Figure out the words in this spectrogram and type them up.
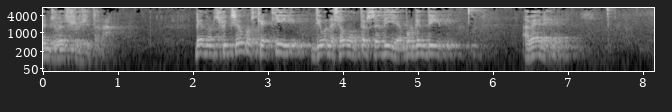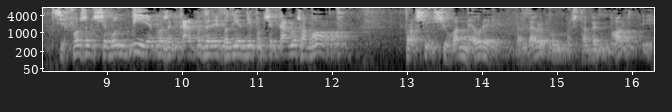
ens ressuscitarà bé, doncs fixeu-vos que aquí diuen això del tercer dia volguem dir a veure si fos el segon dia doncs encara podrien, dir potser encara no s'ha mort. Però si, si ho van veure van veure com està ben mort i...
